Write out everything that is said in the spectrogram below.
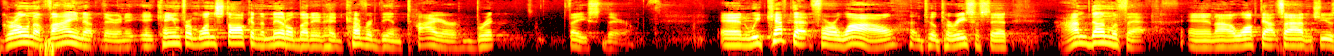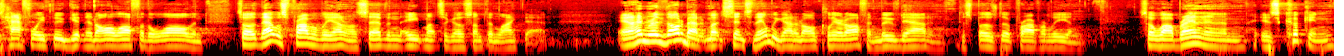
grown a vine up there, and it, it came from one stalk in the middle, but it had covered the entire brick face there. And we kept that for a while until Teresa said, I'm done with that and I walked outside, and she was halfway through getting it all off of the wall. And so that was probably, I don't know, seven, eight months ago, something like that. And I hadn't really thought about it much since then. We got it all cleared off and moved out and disposed of properly. And so while Brandon is cooking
